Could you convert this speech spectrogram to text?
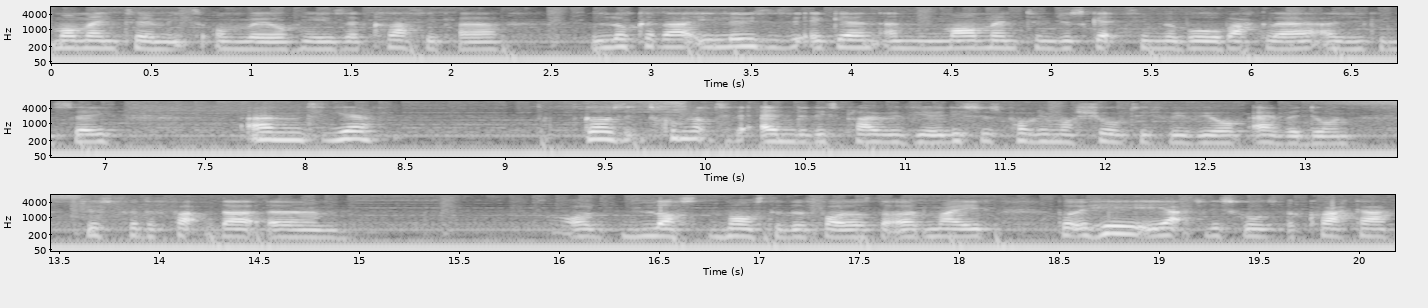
momentum. It's unreal. He's a classy player. Look at that he loses it again and momentum just gets him the ball back there as you can see. And yeah guys it's coming up to the end of this play review. This was probably my shortest review I've ever done just for the fact that um, I lost most of the files that I'd made. But here he actually scores a cracker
